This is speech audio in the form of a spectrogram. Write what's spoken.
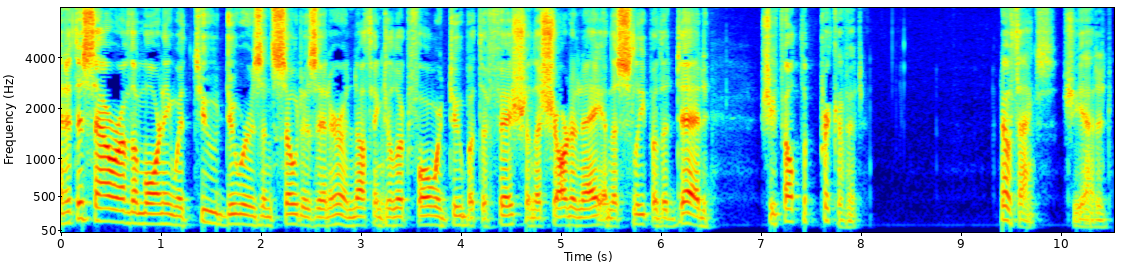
and at this hour of the morning, with two Dewar's and sodas in her and nothing to look forward to but the fish and the Chardonnay and the sleep of the dead, she felt the prick of it. No thanks, she added.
